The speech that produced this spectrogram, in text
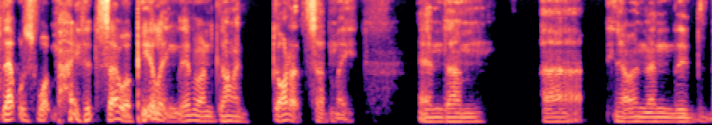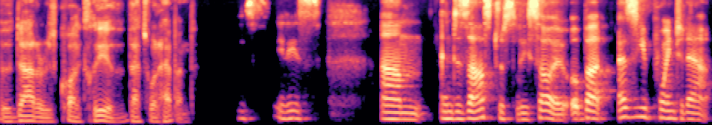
that was what made it so appealing. Everyone kind of got it suddenly, and um, uh, you know, and then the the data is quite clear that that's what happened. Yes, it is um, and disastrously so. But as you pointed out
